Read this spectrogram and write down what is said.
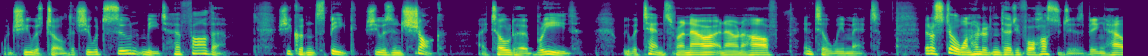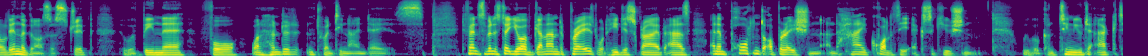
when she was told that she would soon meet her father. She couldn't speak, she was in shock. I told her, breathe. We were tense for an hour, an hour and a half, until we met. There are still 134 hostages being held in the Gaza Strip who have been there for 129 days. Defence Minister Yoav Gallant praised what he described as an important operation and high quality execution. We will continue to act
